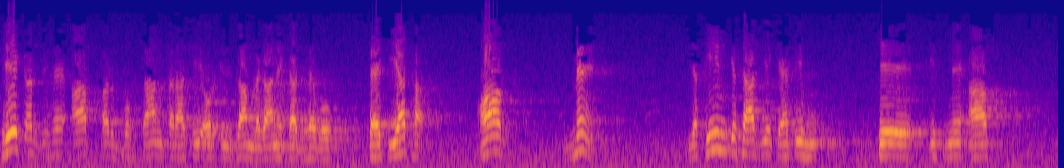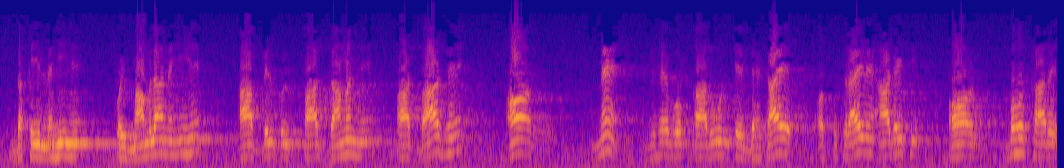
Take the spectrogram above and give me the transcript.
دے کر جو ہے آپ پر بہتان تراشی اور الزام لگانے کا جو ہے وہ طے کیا تھا۔ اور میں یقین کے ساتھ یہ کہتی ہوں کہ اس میں آپ دخیل نہیں ہیں، کوئی معاملہ نہیں ہے، آپ بالکل پاک دامن ہیں، پاک باز ہیں، اور میں جو ہے وہ قانون کے بہکائے اور خسرائے میں آ گئی تھی، اور بہت سارے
